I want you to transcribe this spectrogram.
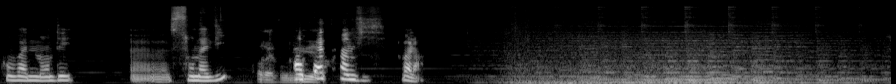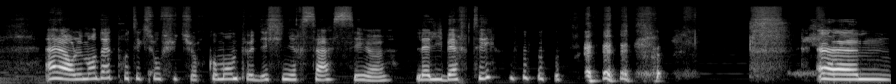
qu'on va demander euh, son avis en cas de fin de vie. Voilà. Alors, le mandat de protection future, comment on peut définir ça? C'est euh, la liberté? Euh,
